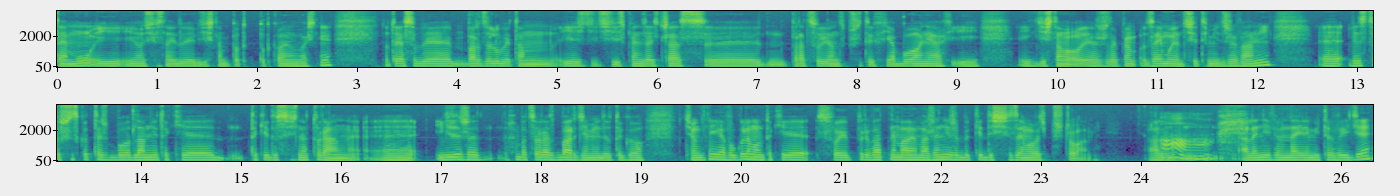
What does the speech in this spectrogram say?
temu i, i, on się znajduje gdzieś tam pod, pod kołem właśnie, no to ja sobie bardzo lubię tam jeździć i spędzać czas y, pracując przy tych jabłoniach i, i gdzieś tam, że tak powiem, zajmując się tymi drzewami, y, więc to wszystko też było dla mnie takie, takie dosyć naturalne. Y, I widzę, że chyba coraz bardziej mnie do tego ciągnie. Ja w ogóle mam takie swoje prywatne małe marzenie, żeby kiedyś się zajmować pszczołami ale, ale, nie wiem na ile mi to wyjdzie.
